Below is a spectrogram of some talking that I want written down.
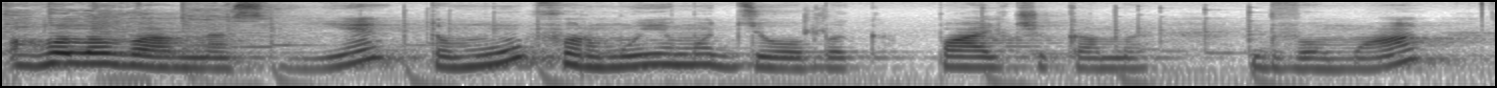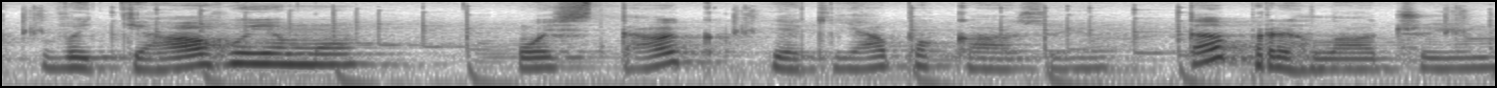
Голова в нас є, тому формуємо дзьобик пальчиками двома витягуємо ось так, як я показую, та пригладжуємо.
